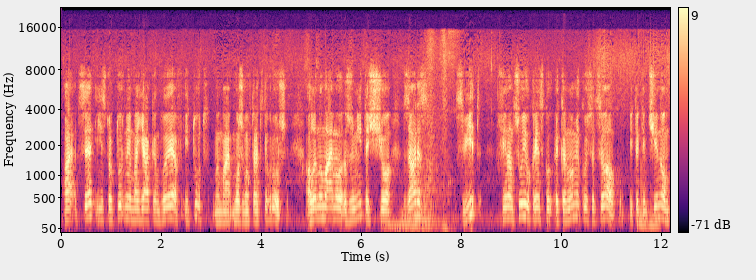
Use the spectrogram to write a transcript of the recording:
а це і структурний маяк МВФ. І тут ми маємо, можемо втратити гроші. Але ми маємо розуміти, що зараз світ фінансує українську економіку і соціалку. І таким чином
